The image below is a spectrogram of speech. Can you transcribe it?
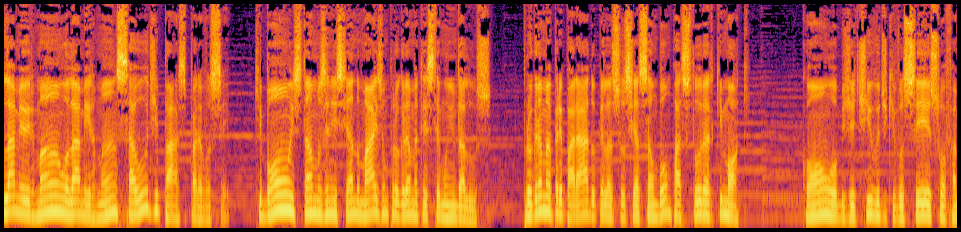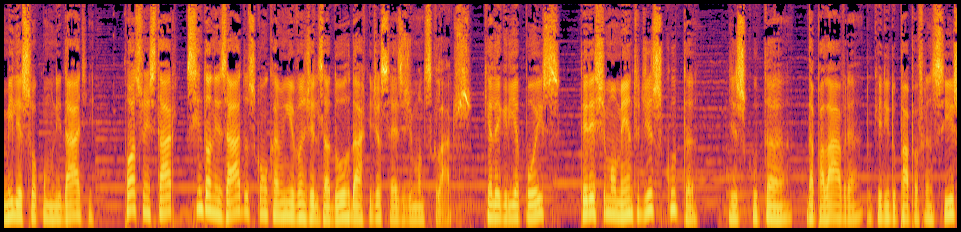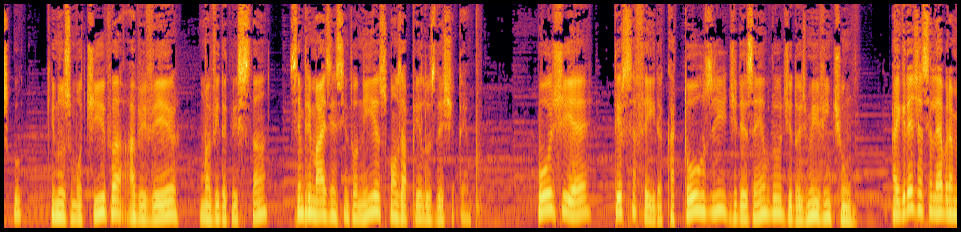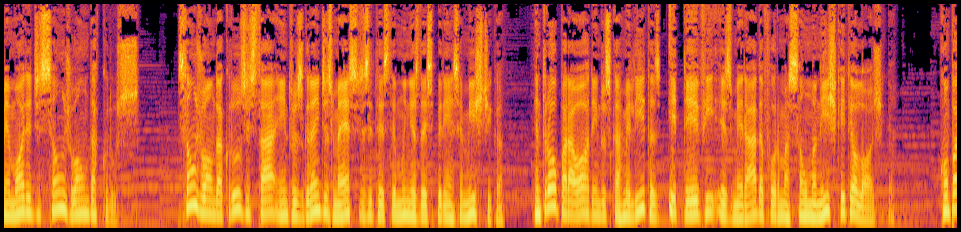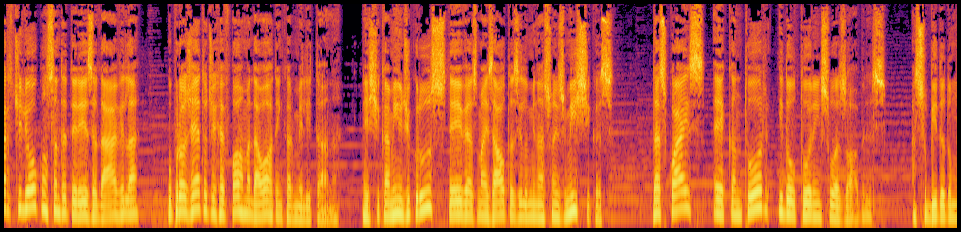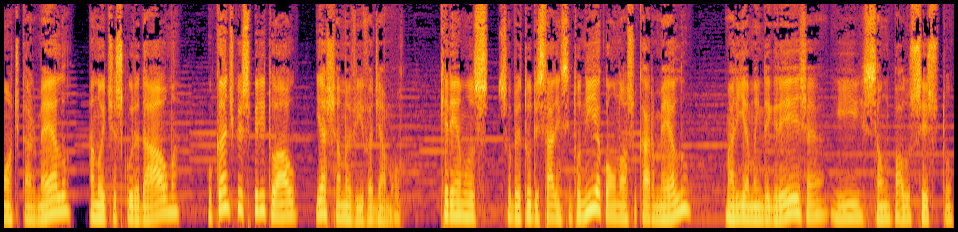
Olá, meu irmão, olá, minha irmã, saúde e paz para você. Que bom, estamos iniciando mais um programa Testemunho da Luz. Programa preparado pela Associação Bom Pastor Arquimoc, com o objetivo de que você, sua família e sua comunidade possam estar sintonizados com o caminho evangelizador da Arquidiocese de Montes Claros. Que alegria, pois, ter este momento de escuta, de escuta da palavra do querido Papa Francisco, que nos motiva a viver uma vida cristã sempre mais em sintonias com os apelos deste tempo. Hoje é terça-feira, 14 de dezembro de 2021. A igreja celebra a memória de São João da Cruz. São João da Cruz está entre os grandes mestres e testemunhas da experiência mística. Entrou para a ordem dos carmelitas e teve esmerada formação humanística e teológica. Compartilhou com Santa Teresa d'Ávila o projeto de reforma da ordem carmelitana. Neste caminho de cruz teve as mais altas iluminações místicas, das quais é cantor e doutor em suas obras. A subida do Monte Carmelo, a noite escura da alma, o cântico espiritual e a chama viva de amor. Queremos, sobretudo, estar em sintonia com o nosso Carmelo, Maria Mãe da Igreja e São Paulo VI,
